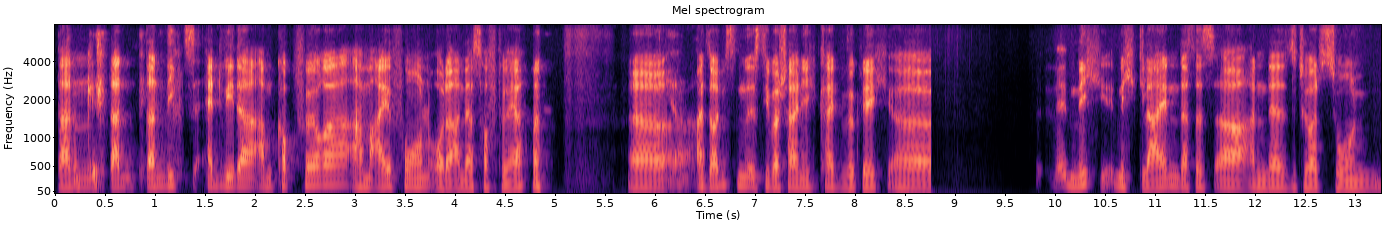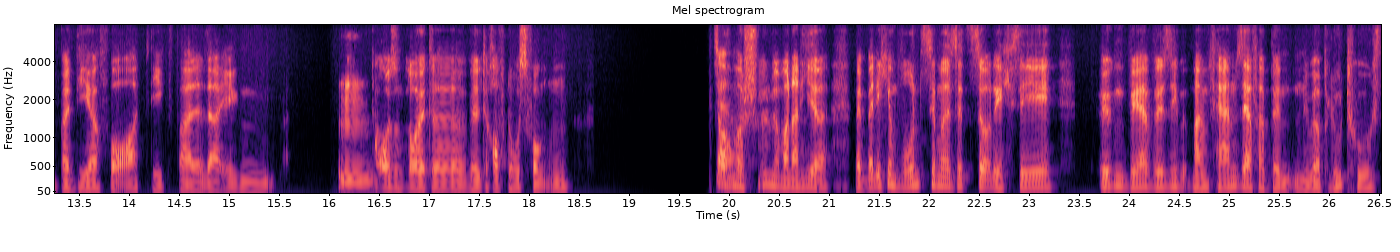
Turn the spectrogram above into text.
Dann, okay. dann, dann liegt es entweder am Kopfhörer, am iPhone oder an der Software. äh, ja. Ansonsten ist die Wahrscheinlichkeit wirklich äh, nicht, nicht klein, dass es äh, an der Situation bei dir vor Ort liegt, weil da eben mhm. tausend Leute wild drauf losfunken. Ist ja. auch immer schön, wenn man dann hier, wenn, wenn ich im Wohnzimmer sitze und ich sehe, irgendwer will sie mit meinem Fernseher verbinden über Bluetooth.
